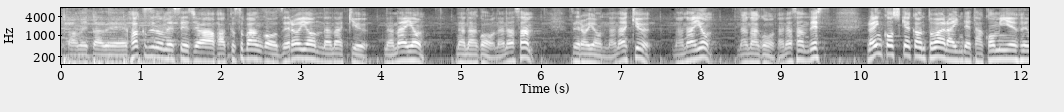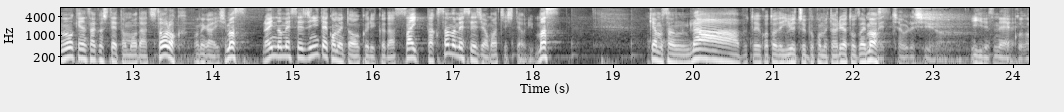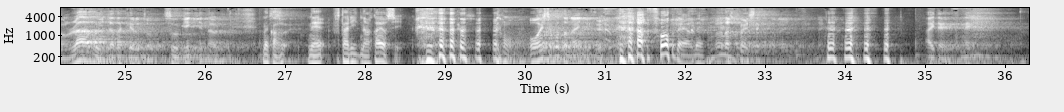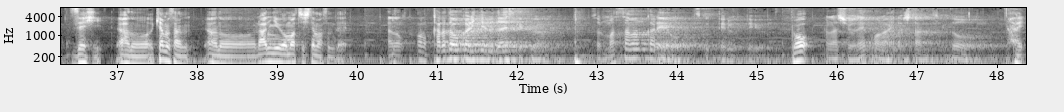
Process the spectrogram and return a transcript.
ためたね。ファックスのメッセージはファックス番号0479747573 0479747573です。LINE 公式アカウントは LINE でタコミ FM を検索して友達登録お願いします。LINE のメッセージにてコメントをお送りください。たくさんのメッセージをお待ちしております。キャムさんラブということで YouTube コメントありがとうございます。めっちゃ嬉しいな。いいですね。このラブいただけるとすごい元気になる。なんかね2人仲良し。でもお会いしたことないんですよ。そうだよね。まだお会いしたことないんですよね。会いたいですね。ぜひあのキャムさんあの乱入お待ちしてますんで。あのこの体を借りてる大輔君そのマッサマンカレーを作ってるっていうお。話をねこの間したんですけどはい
